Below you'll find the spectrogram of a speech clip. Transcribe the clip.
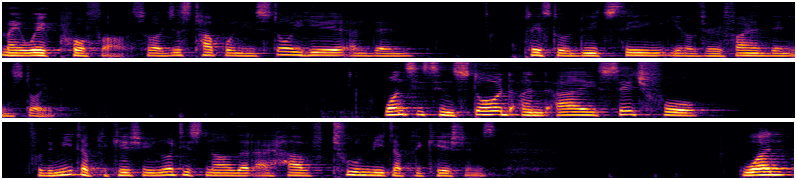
my work profile. So I'll just tap on install here and then Play Store do its thing, you know, verify and then install it. Once it's installed and I search for, for the Meet application, you notice now that I have two Meet applications. One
